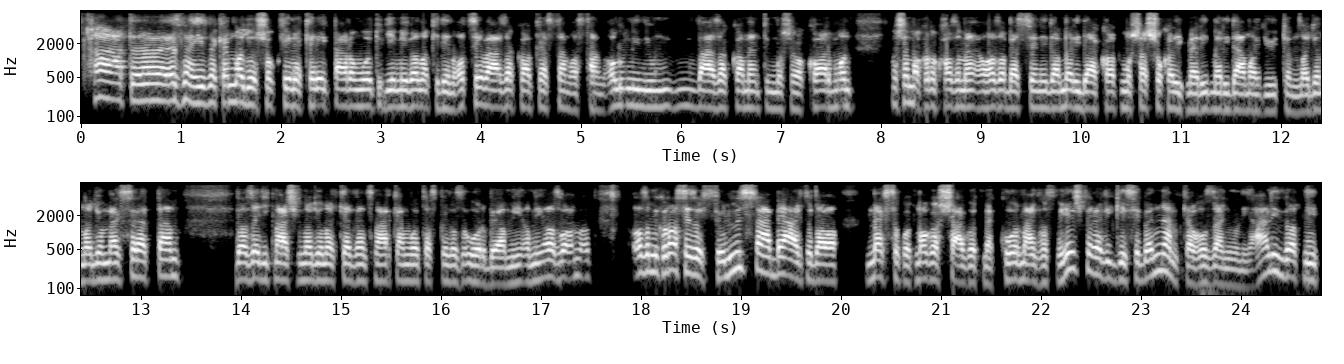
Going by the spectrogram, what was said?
Hát ez nehéz, nekem nagyon sokféle kerékpárom volt, ugye még annak idén acélvázakkal kezdtem, aztán alumínium vázakkal mentünk, most a karbon. Most nem akarok haza, hazabeszélni, de a meridákat most már sokadik meridámat gyűjtöm, nagyon-nagyon megszerettem de az egyik másik nagyon nagy kedvenc márkám volt az például az Orbe, ami, ami az, az, amikor azt érzed, hogy fölülsz rá, beállítod a megszokott magasságot, meg kormányhoz, még és egészében nem kell hozzányúlni, állítgatni,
